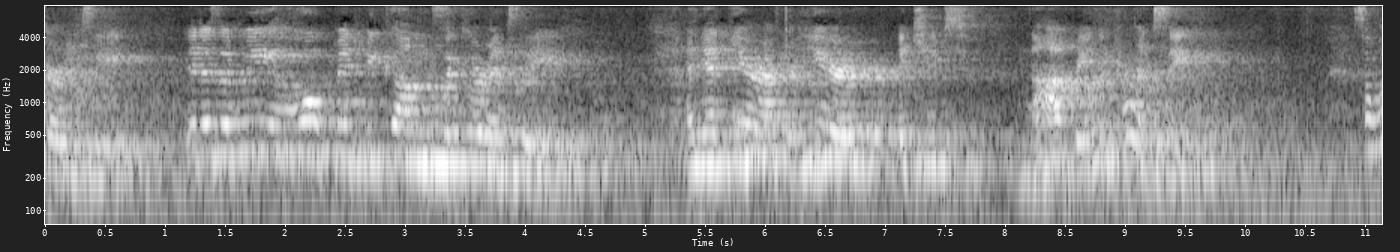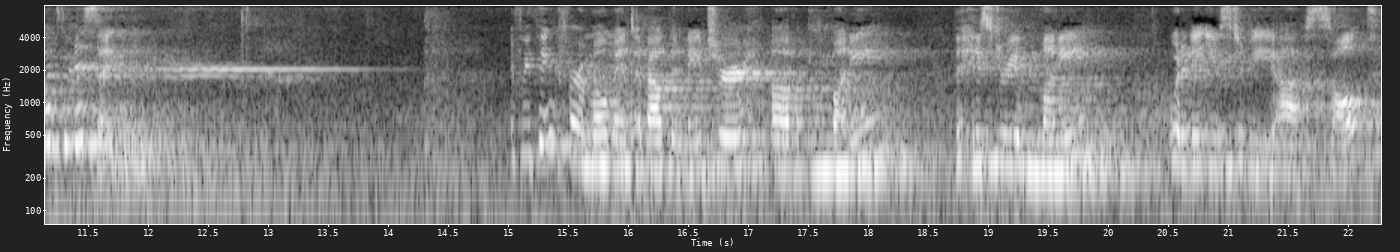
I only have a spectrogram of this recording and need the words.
currency. It is a we hope it becomes a currency. And yet, year after year, it keeps not being a currency. So, what's missing? If we think for a moment about the nature of money, the history of money, what did it used to be? Uh, salt?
